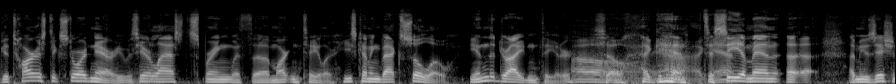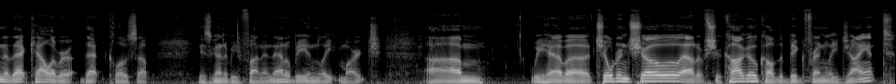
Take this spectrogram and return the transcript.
guitarist extraordinaire. He was here last spring with uh, Martin Taylor. He's coming back solo in the Dryden Theater. Oh, so again, yeah, to again. see a man, uh, uh, a musician of that caliber, that close up, is going to be fun, and that'll be in late March. Um, we have a children's show out of Chicago called The Big Friendly Giant,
